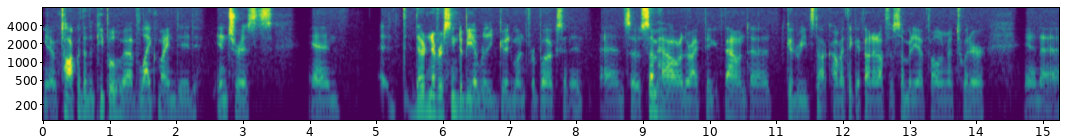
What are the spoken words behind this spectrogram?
you know talk with other people who have like-minded interests and there never seemed to be a really good one for books and it and so somehow or other I fig- found uh, Goodreads.com. I think I found it off of somebody I'm following on Twitter, and uh,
